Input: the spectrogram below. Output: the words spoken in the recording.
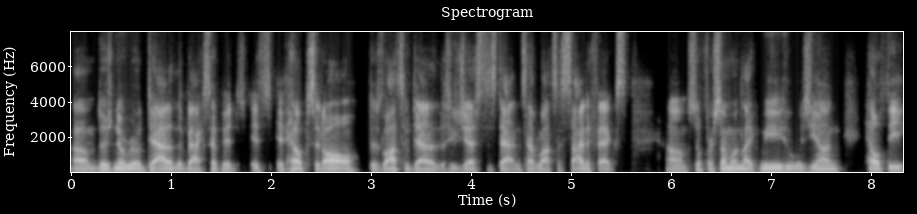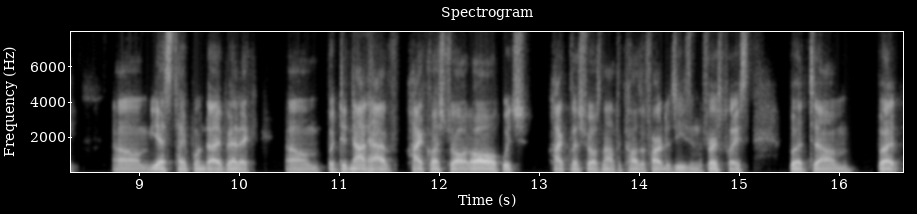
Um, there's no real data that backs up it. It's, it helps at all. There's lots of data that suggests the statins have lots of side effects. Um, so for someone like me who was young, healthy, um, yes, type 1 diabetic, um, but did not have high cholesterol at all, which high cholesterol is not the cause of heart disease in the first place. But um, but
